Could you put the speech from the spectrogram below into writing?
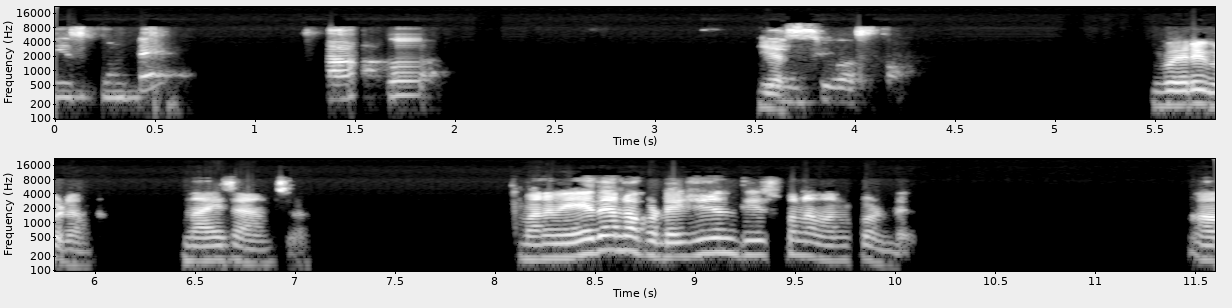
తీసుకుంటే వస్తాం. వెరీ గుడ్ అన్న. నైస్ ఆన్సర్ మనం ఏదైనా ఒక డెసిజన్ తీసుకున్నాం అనుకోండి ఆ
